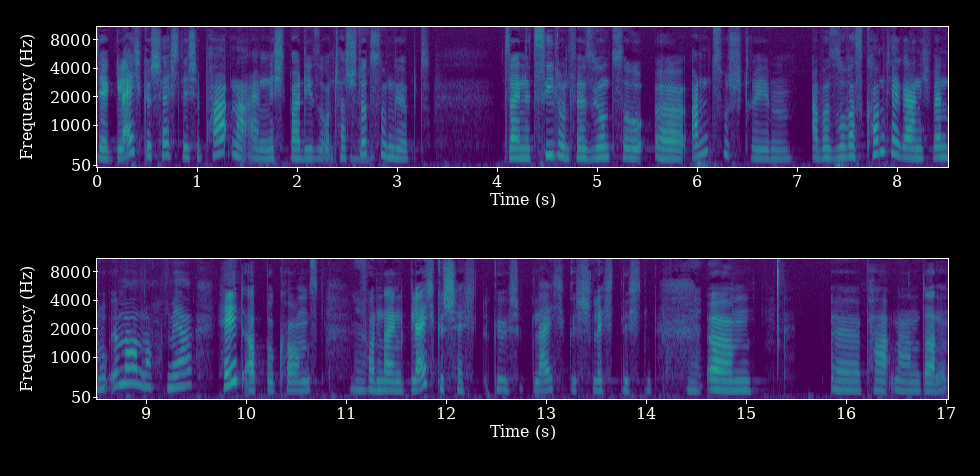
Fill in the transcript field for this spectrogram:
der gleichgeschlechtliche Partner einem nicht mal diese Unterstützung gibt, seine Ziele und Version zu, äh, anzustreben? Aber sowas kommt ja gar nicht, wenn du immer noch mehr Hate abbekommst Ja. von deinen gleichgeschlecht gesch- gleichgeschlechtlichen Ja. ähm, äh, Partnern, dann,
